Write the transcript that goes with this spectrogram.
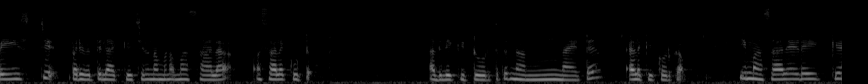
പേസ്റ്റ് പരുവത്തിലാക്കി വെച്ചിട്ട് നമ്മുടെ മസാല മസാലക്കൂട്ട് അതിലേക്ക് ഇട്ട് കൊടുത്തിട്ട് നന്നായിട്ട് ഇളക്കി കൊടുക്കാം. ഈ മസാലയുടെയൊക്കെ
